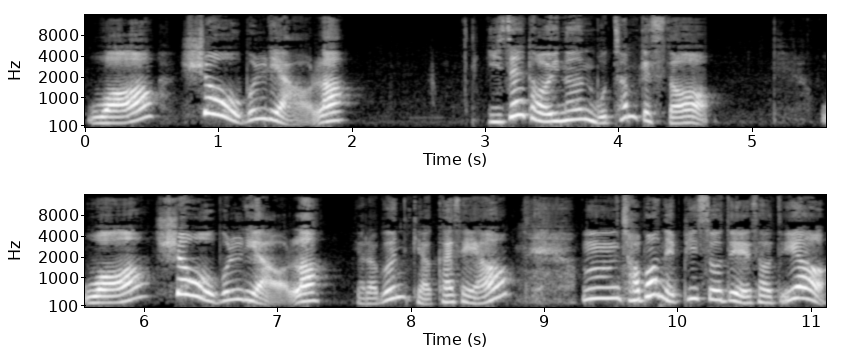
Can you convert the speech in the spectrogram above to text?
我受不了了。 이제 더이는 못 참겠어. 我受不了了. 여러분 기억하세요. 음, 저번 에피소드에서도요.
